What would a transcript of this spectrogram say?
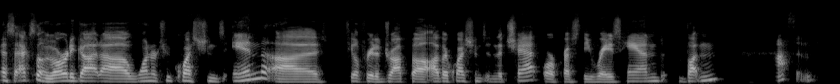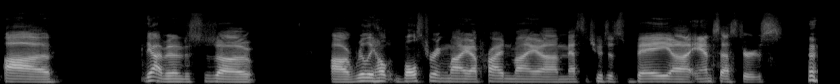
Yes, excellent. We've already got uh, one or two questions in. Uh, feel free to drop uh, other questions in the chat or press the raise hand button. Awesome. Uh, yeah, I mean, this is uh, uh, really helped bolstering my uh, pride in my uh, Massachusetts Bay uh, ancestors. uh,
